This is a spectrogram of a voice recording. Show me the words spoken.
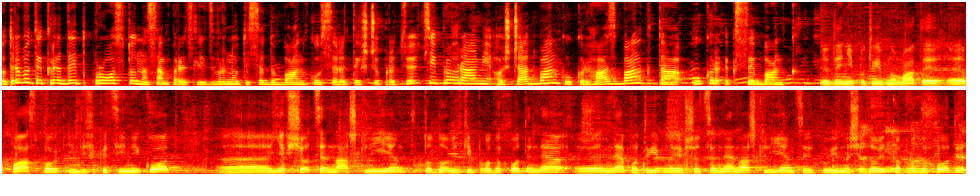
Отримати кредит просто насамперед слід звернутися до банку серед тих, що працюють в цій програмі: Ощадбанк, Укргазбанк та Укрексибанк. Людині потрібно мати е, паспорт, ідентифікаційний код. Е, Якщо це наш клієнт, то довідки про доходи не, е, не потрібно. Якщо це не наш клієнт, це відповідно ще довідка про доходи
